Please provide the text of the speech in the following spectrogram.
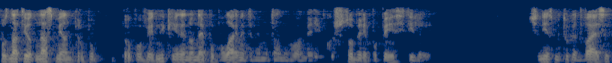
познатиот насмејан проповедник, еден од најпопуларните моментално во Америка, кој што собере по 50.000. Че значи, ние сме тука 20,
